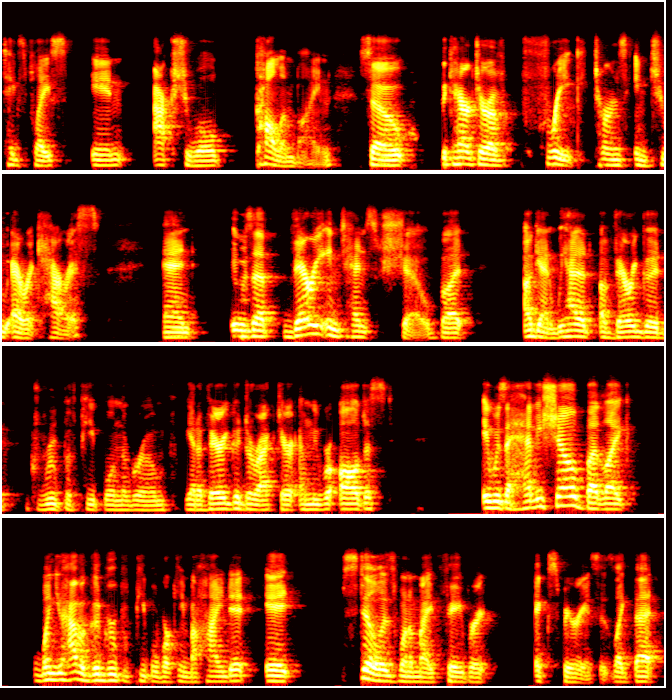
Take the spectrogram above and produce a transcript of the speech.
takes place in actual Columbine. So the character of Freak turns into Eric Harris. And it was a very intense show, but again, we had a very good group of people in the room. We had a very good director, and we were all just, it was a heavy show, but like when you have a good group of people working behind it, it still is one of my favorite experiences. Like that,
